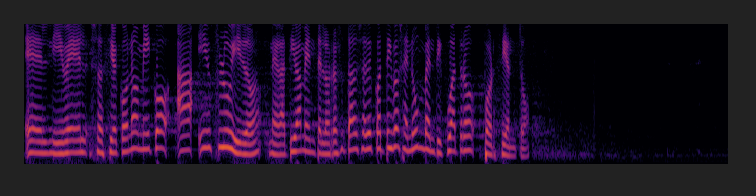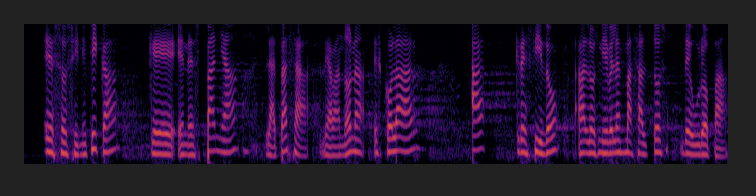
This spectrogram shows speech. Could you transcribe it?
el nivel socioeconómico ha influido negativamente en los resultados educativos en un 24%. Eso significa que en España la tasa de abandono escolar ha crecido a los niveles más altos de Europa.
